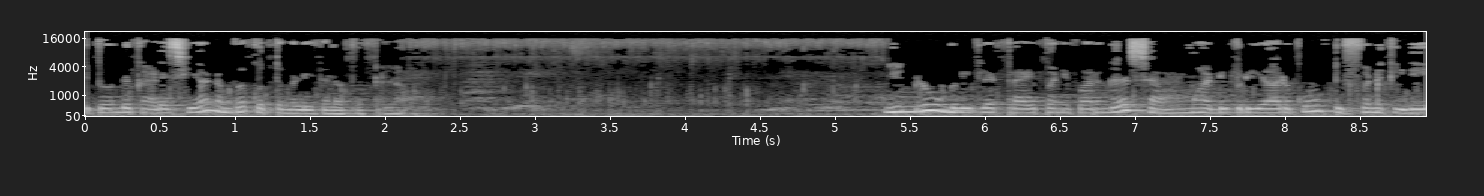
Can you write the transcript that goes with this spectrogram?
இப்போ வந்து கடைசியாக நம்ம கொத்தமல்லி தலை போட்டுடலாம். நீங்களும் உங்கள் வீட்டில் ட்ரை பண்ணி பாருங்கள் செம்ம அடிப்படியாக இருக்கும். டிஃபனுக்கு இதே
